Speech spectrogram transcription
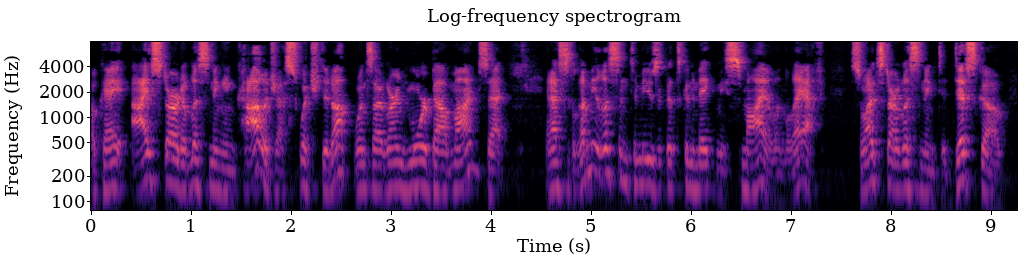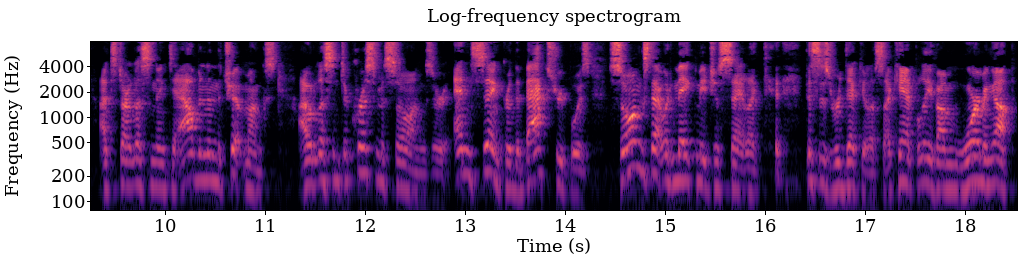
Okay, I started listening in college. I switched it up once I learned more about mindset, and I said, let me listen to music that's going to make me smile and laugh. So I'd start listening to disco. I'd start listening to Alvin and the Chipmunks. I would listen to Christmas songs or NSYNC or the Backstreet Boys, songs that would make me just say, like, this is ridiculous. I can't believe I'm warming up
